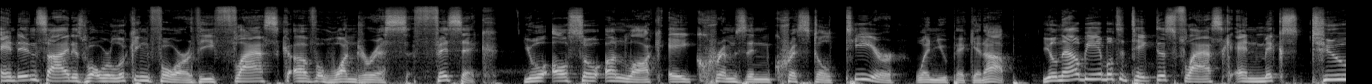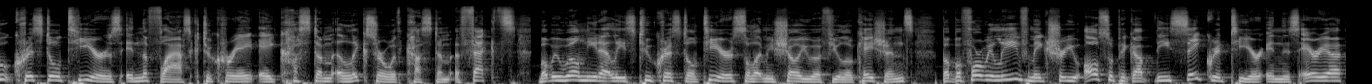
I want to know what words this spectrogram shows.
And inside is what we're looking for, the Flask of Wondrous Physick. You will also unlock a Crimson Crystal tear when you pick it up. You'll now be able to take this flask and mix two crystal tears in the flask to create a custom elixir with custom effects. But we will need at least two crystal tears, so let me show you a few locations. But before we leave, make sure you also pick up the sacred tear in this area,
